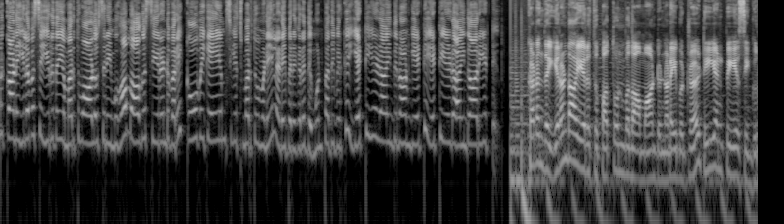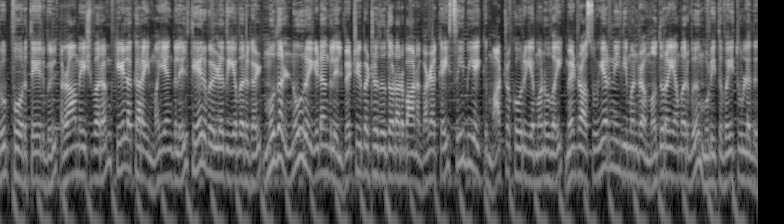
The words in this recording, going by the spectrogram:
நோயாளிகளுக்கான இலவச இருதய மருத்துவ ஆலோசனை முகாம் ஆகஸ்ட் இரண்டு வரை கோவை கேஎம்சிஎச் மருத்துவமனையில் நடைபெறுகிறது. முன்பதிவிற்கு எட்டு ஏழு ஐந்து நான்கு எட்டு எட்டு ஏழு ஐந்து ஆறு எட்டு. கடந்த இரண்டாயிரத்து பத்தொன்பதாம் ஆண்டு நடைபெற்ற டிஎன்பிஎஸ்சி குரூப் போர் தேர்வில் ராமேஸ்வரம் கீழக்கரை மையங்களில் தேர்வு எழுதியவர்கள் முதல் நூறு இடங்களில் வெற்றி பெற்றது தொடர்பான வழக்கை சிபிஐக்கு மாற்றக்கோரிய மனுவை மெட்ராஸ் உயர்நீதிமன்ற மதுரை அமர்வு முடித்து வைத்துள்ளது.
